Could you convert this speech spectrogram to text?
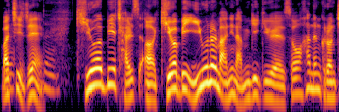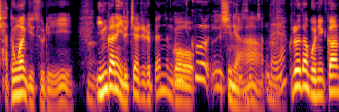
마치 이제 네. 기업이 잘 쓰- 어, 기업이 이윤을 많이 남기기 위해서 하는 그런 자동화 기술이 음. 인간의 일자리를 뺏는 음, 그 것이냐. 있었죠. 네. 그러다 보니까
